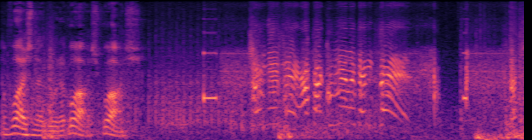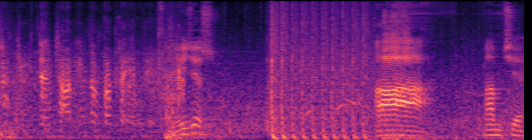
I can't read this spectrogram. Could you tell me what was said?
No właź na górę, właź, właź. Żołnierze, atakujemy ten cel! Do wszystkich, cel Charlie został przejęty. Co, nie idziesz? A, Mam cię.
